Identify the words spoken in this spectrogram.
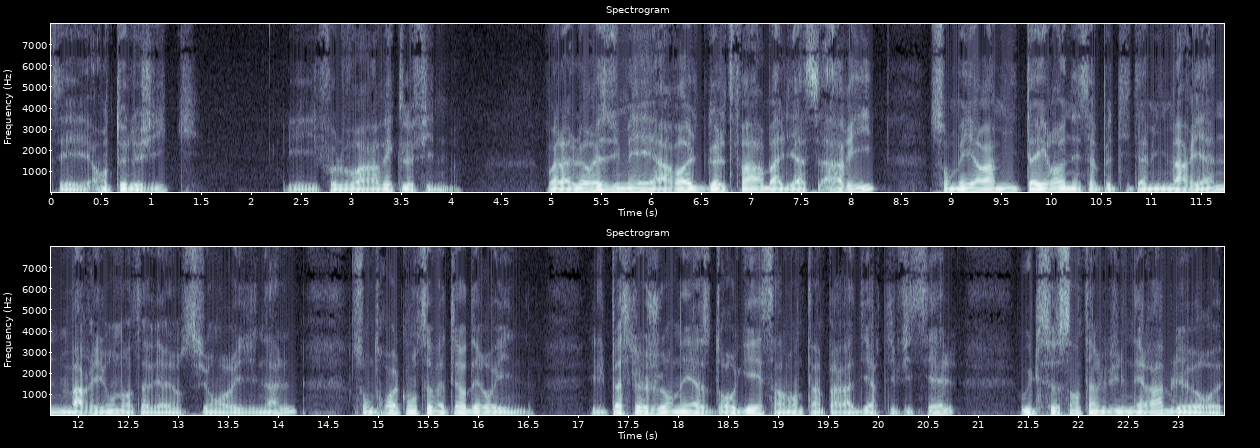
C'est anthologique, et il faut le voir avec le film. Voilà, le résumé, Harold Goldfarb, alias Harry, son meilleur ami Tyrone et sa petite amie Marianne, Marion dans sa version originale, sont trois consommateurs d'héroïne. Ils passent leur journée à se droguer et s'inventent un paradis artificiel où ils se sentent invulnérables et heureux.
